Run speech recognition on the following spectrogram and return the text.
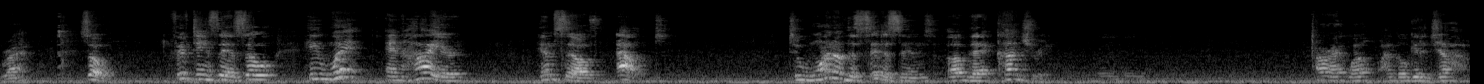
Right? So, 15 says, So he went and hired himself out to one of the citizens of that country. Mm-hmm. All right, well, I'll go get a job.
